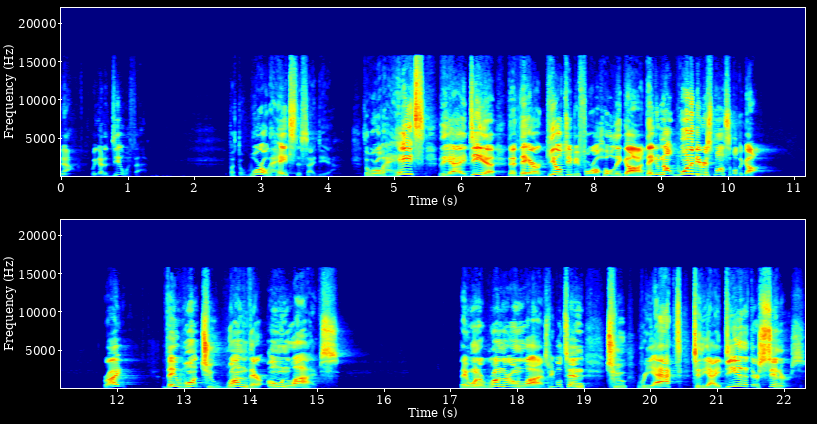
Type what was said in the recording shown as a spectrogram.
Now, we got to deal with that. But the world hates this idea. The world hates the idea that they are guilty before a holy God. They do not want to be responsible to God, right? They want to run their own lives. They want to run their own lives. People tend to react to the idea that they're sinners.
